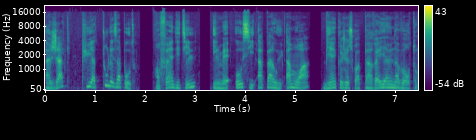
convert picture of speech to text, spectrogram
à Jacques, puis à tous les apôtres. Enfin, dit-il, il m'est aussi apparu à moi, bien que je sois pareil à un avorton.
